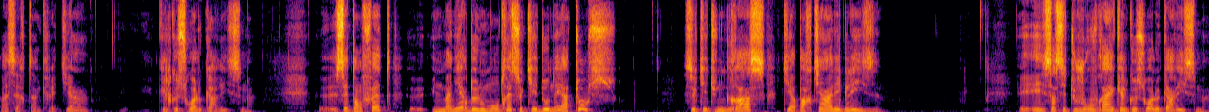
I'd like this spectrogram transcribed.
à certains chrétiens, quel que soit le charisme, euh, c'est en fait euh, une manière de nous montrer ce qui est donné à tous, ce qui est une grâce qui appartient à l'Église. Et, et ça, c'est toujours vrai, quel que soit le charisme.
